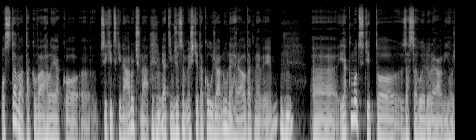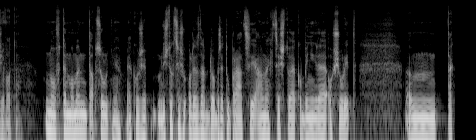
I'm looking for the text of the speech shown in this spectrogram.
postava, takováhle jako uh, psychicky náročná, uh-huh. já tím, že jsem ještě takovou žádnou nehrál, tak nevím, uh-huh. uh, jak moc ti to zasahuje do reálného života? No v ten moment absolutně. Jakože když to chceš odezdat dobře tu práci a nechceš to jakoby nikde ošulit, um, tak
